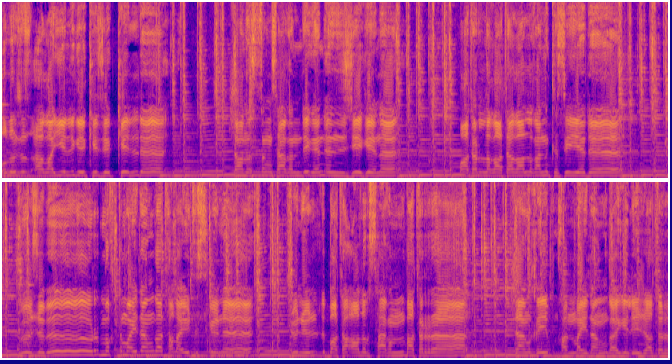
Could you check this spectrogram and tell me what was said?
Ұлы жүз аға елге кезек келді жаныстың сағын деген інзекені батырлық атақ алған кісі еді өзі бір мықты майданға талай түскені жөнелді бата алып сағын батыры жан қиып қан майданға келе жатыр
